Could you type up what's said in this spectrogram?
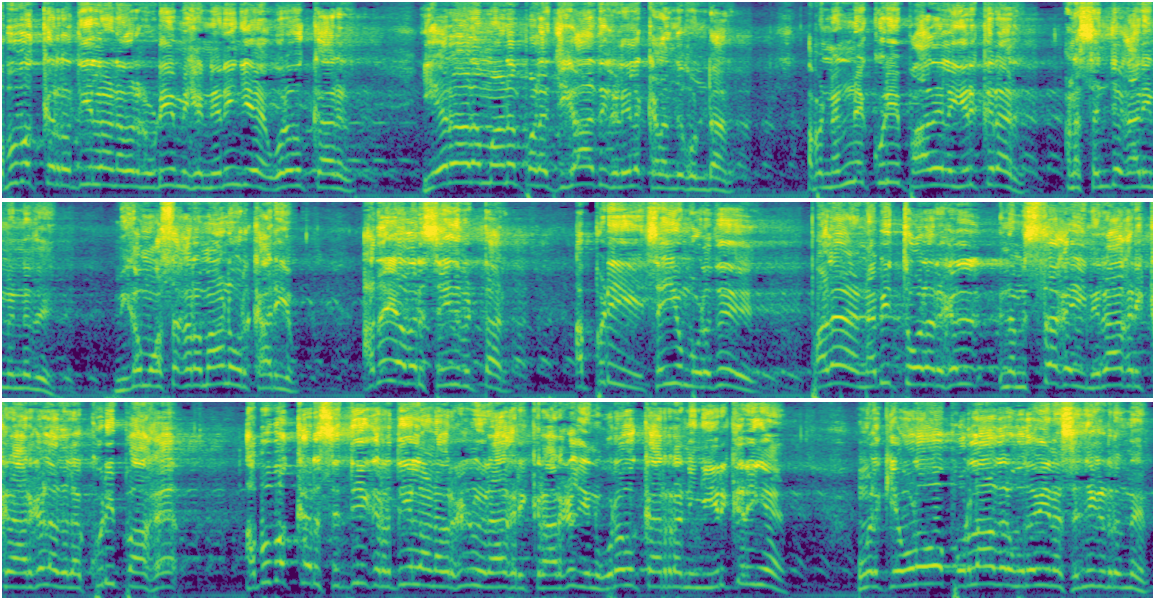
அபுபக்கர் ரதியல்லானவர்களுடைய மிக நெருங்கிய உறவுக்காரர். ஏராளமான பல ஜிகாதுகளில் கலந்து கொண்டார். அப்ப நன்மைக்குரிய பாதையில் இருக்கிறார். ஆனால் செஞ்ச காரியம் என்னது? மிக மோசகரமான ஒரு காரியம். அதை அவர் செய்து விட்டார். அப்படி செய்யும் பொழுது பல நபித்தோழர்கள் இந்த மிஸ்தகை நிராகரிக்கிறார்கள். அதில் குறிப்பாக அபுபக்கர் சித்திக் நிராகரிக்கிறார்கள். என் உறவுக்காரராக நீங்கள் இருக்கிறீங்க. உங்களுக்கு எவ்வளவோ பொருளாதார உதவி நான் செஞ்சுக்கிட்டு இருந்தேன்.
